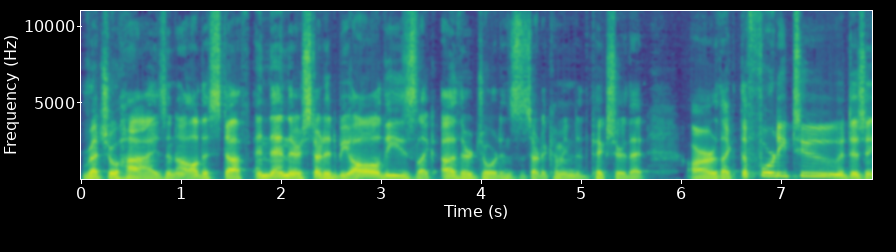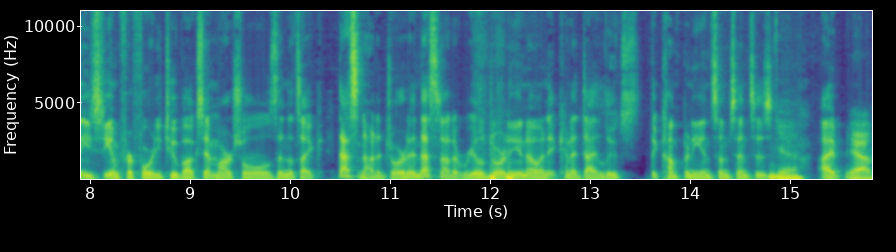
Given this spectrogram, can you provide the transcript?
retro highs and all this stuff, and then there started to be all these like other Jordans that started coming into the picture that are like the 42 edition. You see them for 42 bucks at Marshalls, and it's like that's not a Jordan, that's not a real Jordan, you know, and it kind of dilutes the company in some senses. Yeah. I Yeah.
